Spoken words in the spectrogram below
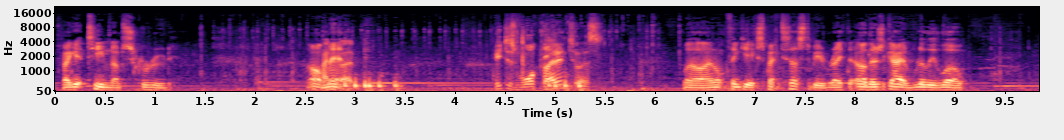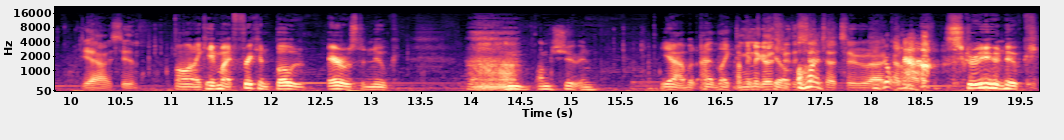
if I get teamed, I'm screwed. Oh My man. bad. He just walked right into us. Well, I don't think he expected us to be right there. Oh, there's a guy really low. Yeah, I see him. Oh, and I gave my freaking bow arrows to nuke. I'm, I'm shooting. Yeah, but I'd like to I'm gonna the go kill. through the Oh, center to uh, cut him off. Screw you, nuke.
